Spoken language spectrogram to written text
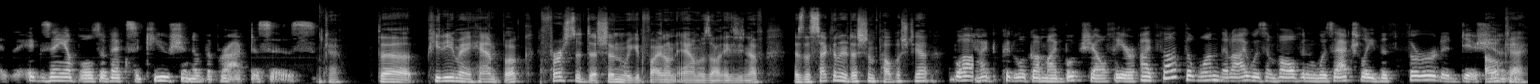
examples of execution of the practices. Okay. The PDMA handbook, first edition, we can find on Amazon easy enough. Is the second edition published yet? Well, I could look on my bookshelf here. I thought the one that I was involved in was actually the third edition. Okay.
